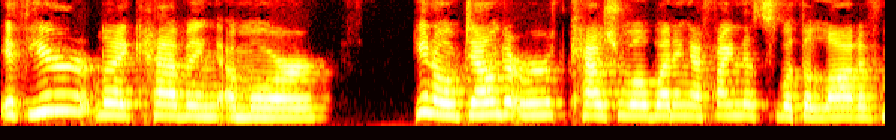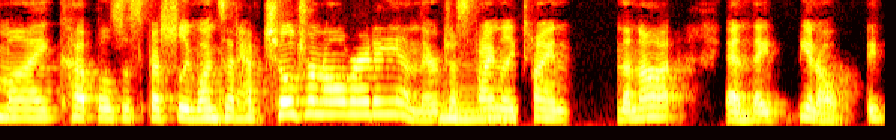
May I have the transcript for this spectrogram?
if you're like having a more you know down to earth casual wedding i find this with a lot of my couples especially ones that have children already and they're just Mhm. finally tying the knot and they you know it,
